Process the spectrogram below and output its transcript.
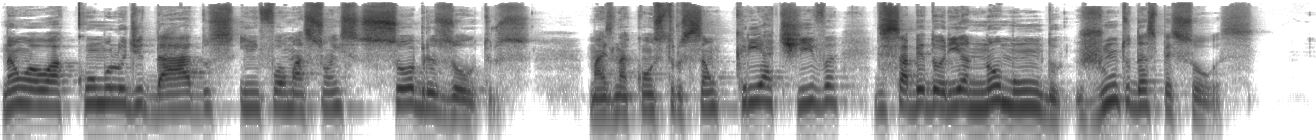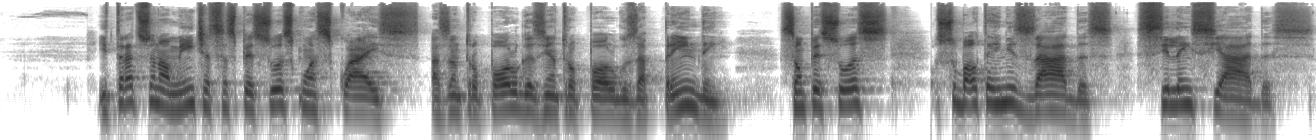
não ao acúmulo de dados e informações sobre os outros, mas na construção criativa de sabedoria no mundo, junto das pessoas. E tradicionalmente, essas pessoas com as quais as antropólogas e antropólogos aprendem são pessoas subalternizadas, silenciadas.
